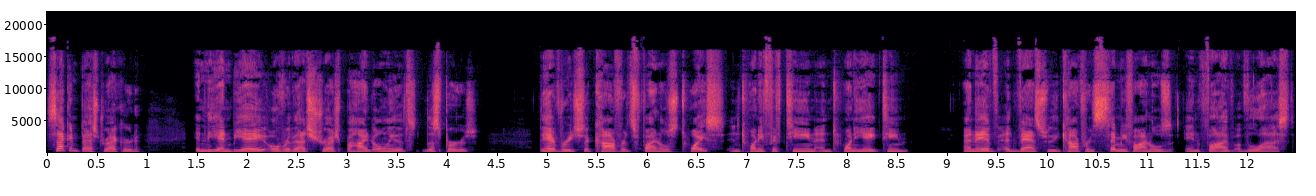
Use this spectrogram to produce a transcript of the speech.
second best record in the NBA over that stretch, behind only the, the Spurs. They have reached the conference finals twice in 2015 and 2018, and they have advanced to the conference semifinals in five of the last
